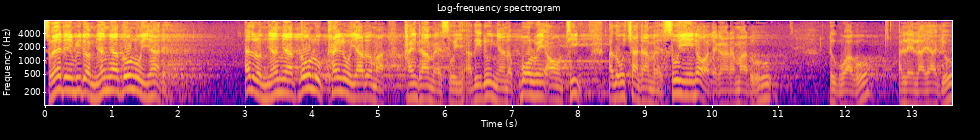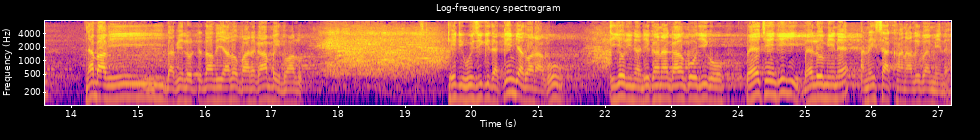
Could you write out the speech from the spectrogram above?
ဇွဲတင်ပြီးတော့မြန်မြန်သုံးလို့ရတယ်အဲ့ဒါလိုမြန်မြန်သုံးလို့ခိုင်းလို့ရတော့မှခိုင်းထားမယ်ဆိုရင်အတိတို့ညာတော့ပေါ်လွင်အောင်ထိအသုံးချထားမယ်ဆိုရင်တော့တရားဓမ္မတို့လူဘဝကိုအလယ်လာရကြ ညတ်ပါပြီ။ဘာဖြစ်လို့တတန်တရားလို့ဘာတကားပိတ်သွားလို့ဒိဋ္ဌိဝိသိကိတကင်းပြသွားတာကိုဒီယုတ်ဒီနဲ့ဒီခန္ဓာကံကိုကြီးကိုဘယ်ချင်းကြီးကြီးဘယ်လိုမြင်လဲအနိစ္စခန္ဓာလို့ပဲမြင်တယ်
